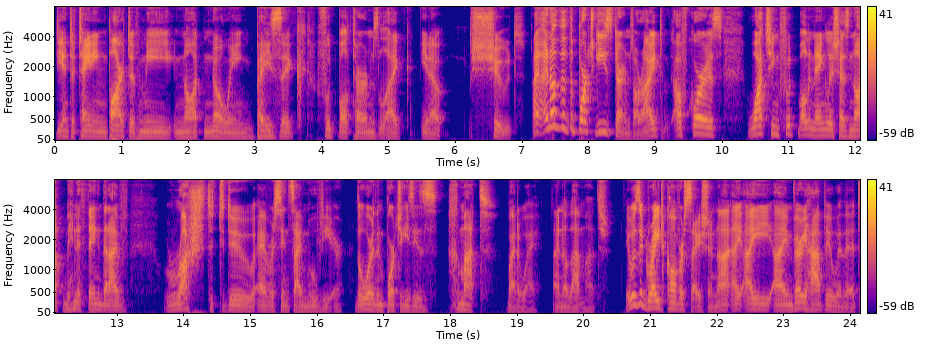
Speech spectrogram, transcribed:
the entertaining part of me not knowing basic football terms like, you know, shoot. I, I know that the Portuguese terms, all right? Of course watching football in English has not been a thing that I've rushed to do ever since I moved here. The word in Portuguese is remate, by the way. I know that much. It was a great conversation. I, I, I, am very happy with it.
